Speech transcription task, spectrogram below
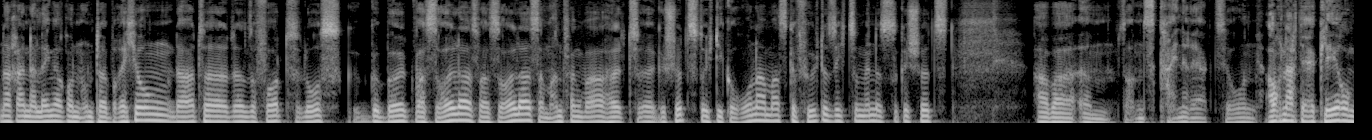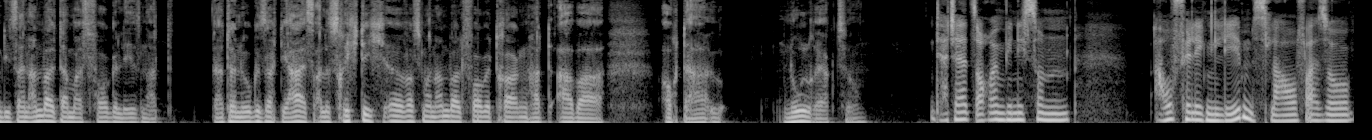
nach einer längeren Unterbrechung. Da hat er dann sofort losgebölkt, was soll das, was soll das. Am Anfang war er halt äh, geschützt durch die Corona-Maske, fühlte sich zumindest geschützt aber ähm, sonst keine Reaktion. Auch nach der Erklärung, die sein Anwalt damals vorgelesen hat, da hat er nur gesagt, ja, ist alles richtig, äh, was mein Anwalt vorgetragen hat, aber auch da null Reaktion. Der hat ja jetzt auch irgendwie nicht so ein auffälligen Lebenslauf. Also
